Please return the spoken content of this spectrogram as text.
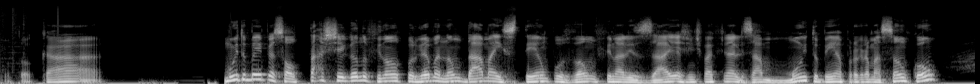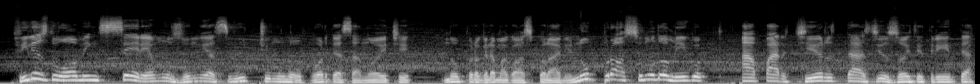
Vamos tocar. Muito bem, pessoal. Tá chegando o final do programa, não dá mais tempo. Vamos finalizar e a gente vai finalizar muito bem a programação com Filhos do Homem. Seremos um e último louvor dessa noite no programa Gospel Line. No próximo domingo, a partir das 18h30,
